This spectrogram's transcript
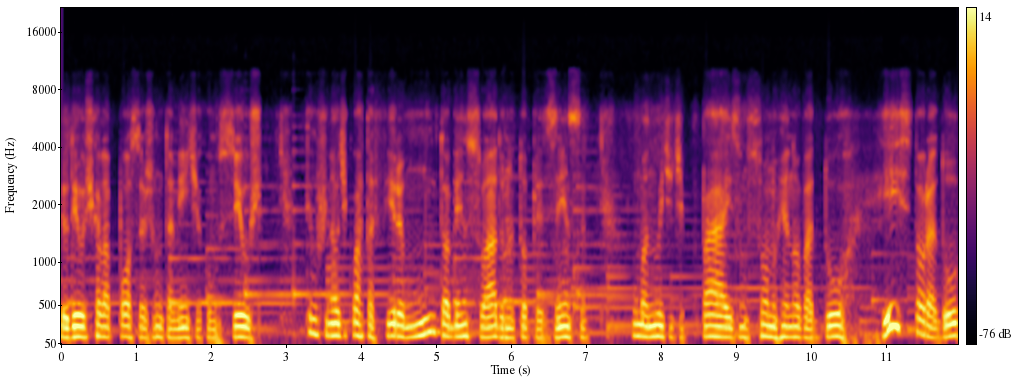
Meu Deus, que ela possa, juntamente com os seus, ter um final de quarta-feira muito abençoado na tua presença, uma noite de paz, um sono renovador, restaurador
